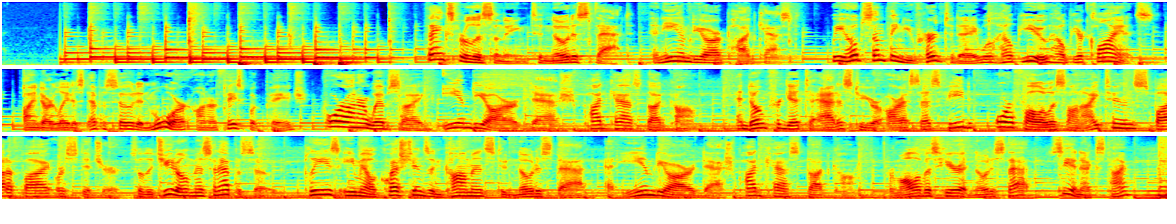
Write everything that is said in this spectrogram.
Thanks for listening to Notice That, an EMDR podcast. We hope something you've heard today will help you help your clients. Find our latest episode and more on our Facebook page or on our website, emdr-podcast.com. And don't forget to add us to your RSS feed or follow us on iTunes, Spotify, or Stitcher so that you don't miss an episode. Please email questions and comments to Notice That at emdr-podcast.com. From all of us here at Notice That, see you next time.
